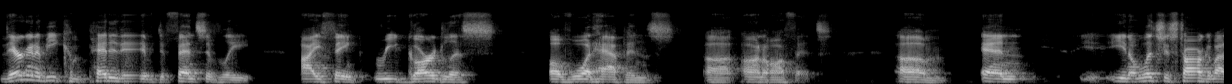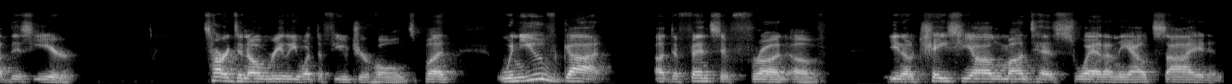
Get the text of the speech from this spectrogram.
they're going to be competitive defensively. I think, regardless of what happens uh, on offense. Um, and you know, let's just talk about this year. It's hard to know really what the future holds, but when you've got a defensive front of you know, Chase Young, Montez Sweat on the outside, and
